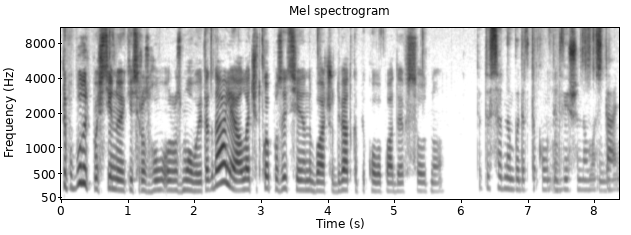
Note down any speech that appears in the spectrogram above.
Типу, будуть постійно якісь розгов- розмови і так далі, але чіткої позиції я не бачу. Дев'ятка пікова падає все одно. Тобто все одно буде в такому підвішеному стані.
